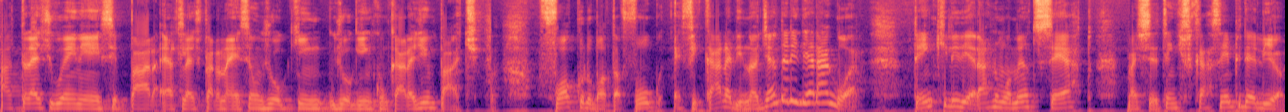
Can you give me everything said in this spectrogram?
Atlético Goianiense para Atlético Paranaense é um joguinho, joguinho com cara de empate. O foco do Botafogo é ficar ali. Não adianta liderar agora. Tem que liderar no momento certo, mas você tem que ficar sempre ali, ó,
